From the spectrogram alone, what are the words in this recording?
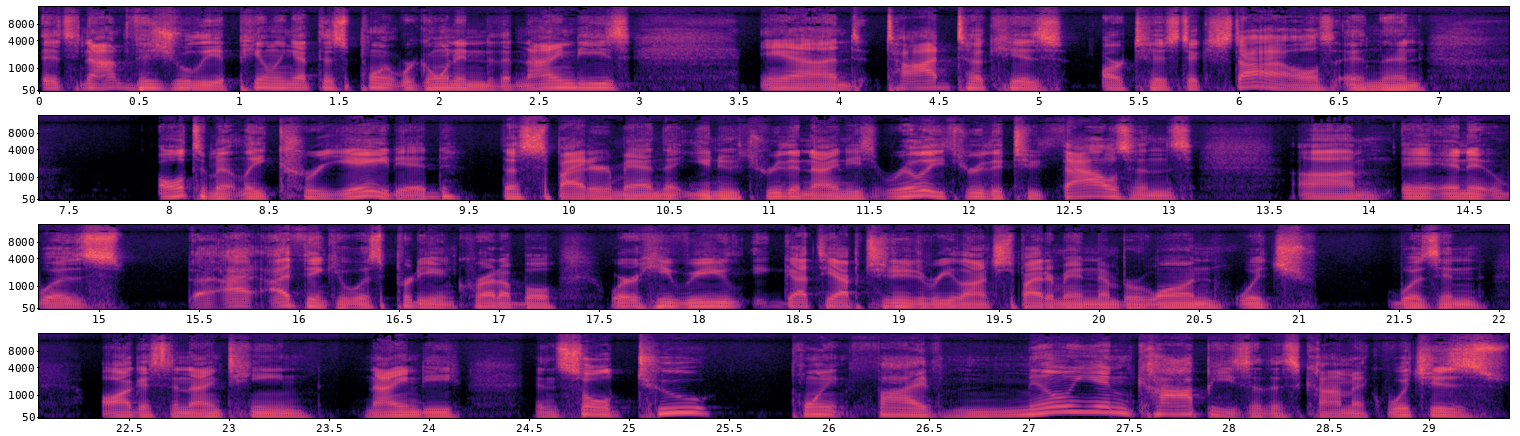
it's not visually appealing at this point. We're going into the 90s and Todd took his artistic styles and then ultimately created the Spider-Man that you knew through the 90s, really through the 2000s. Um, and it was, I, I, think it was pretty incredible where he re- got the opportunity to relaunch Spider-Man number one, which was in August of 1990 and sold 2.5 million copies of this comic, which is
